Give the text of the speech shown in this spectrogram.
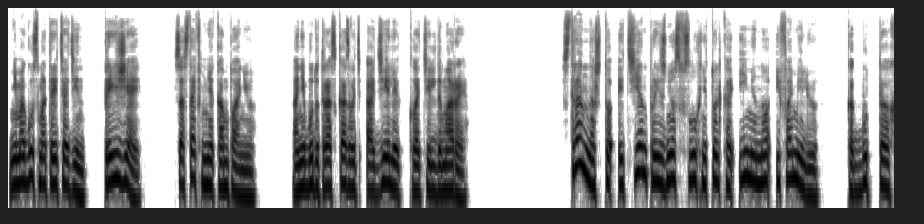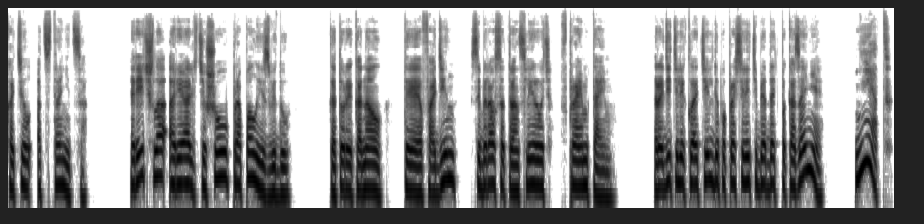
«Не могу смотреть один. Приезжай. Составь мне компанию. Они будут рассказывать о деле Клотильды Море». Странно, что Этьен произнес вслух не только имя, но и фамилию, как будто хотел отстраниться. Речь шла о реалити-шоу «Пропало из виду», которое канал ТФ-1 собирался транслировать в прайм-тайм. Родители Клотильды попросили тебя дать показания? Нет,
